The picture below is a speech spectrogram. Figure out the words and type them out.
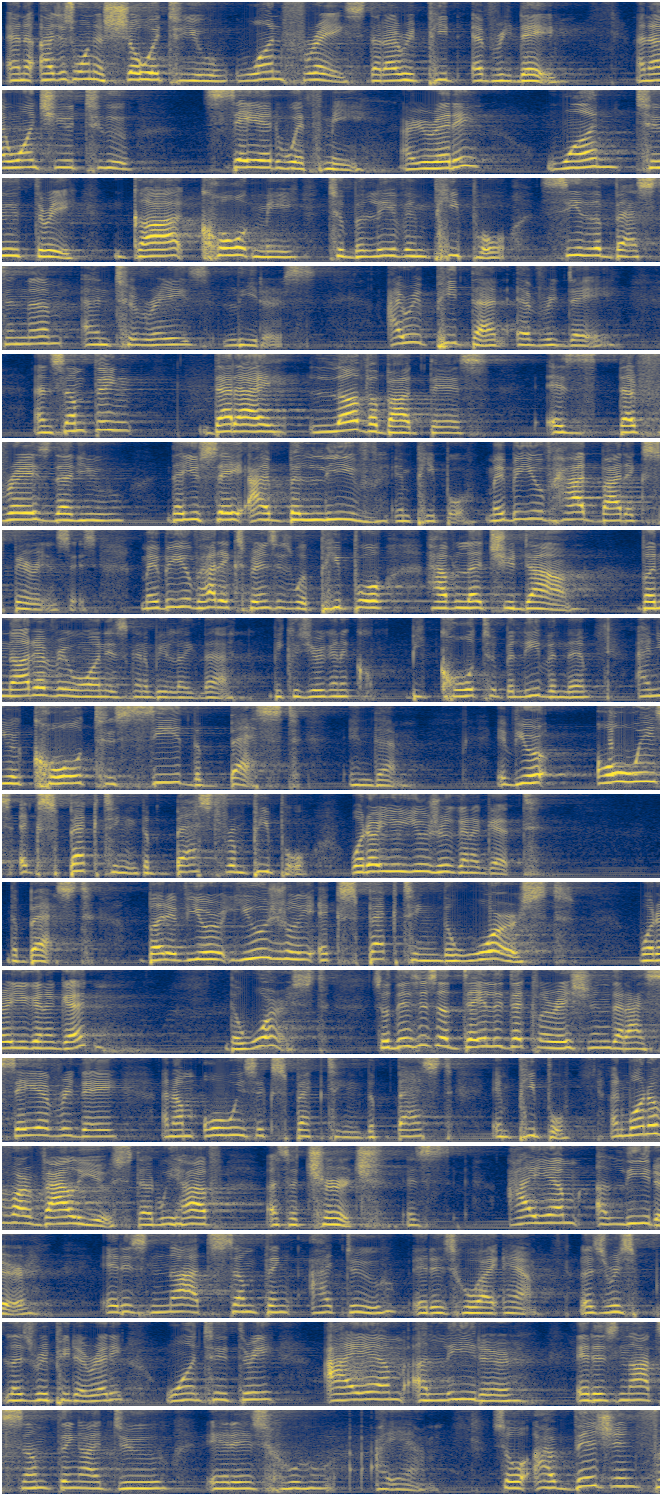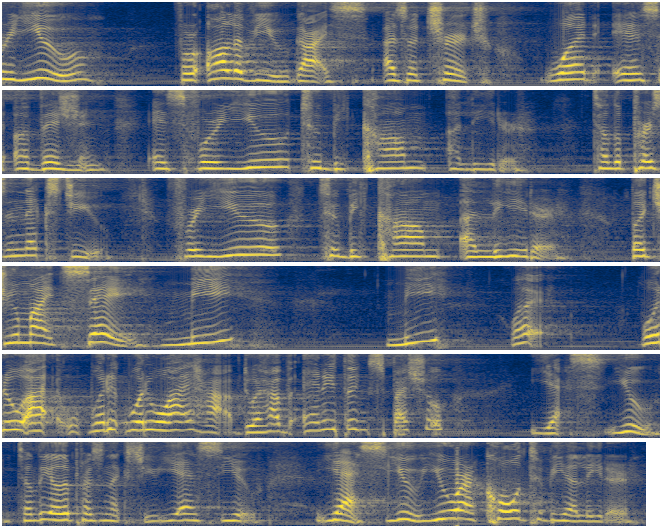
And I just want to show it to you. One phrase that I repeat every day. And I want you to say it with me. Are you ready? One, two, three. God called me to believe in people, see the best in them, and to raise leaders. I repeat that every day. And something that I love about this is that phrase that you that you say i believe in people. Maybe you've had bad experiences. Maybe you've had experiences where people have let you down but not everyone is going to be like that because you're going to be called to believe in them and you're called to see the best in them. If you're always expecting the best from people what are you usually going to get? The best. But if you're usually expecting the worst what are you going to get? The worst. So, this is a daily declaration that I say every day, and I'm always expecting the best in people. And one of our values that we have as a church is I am a leader. It is not something I do, it is who I am. Let's, re- let's repeat it. Ready? One, two, three. I am a leader. It is not something I do, it is who I am. So, our vision for you, for all of you guys as a church, what is a vision? Is for you to become a leader. Tell the person next to you, for you to become a leader. But you might say, me, me, what? What do I what, what do I have? Do I have anything special? Yes, you. Tell the other person next to you, yes, you. Yes, you. You are called to be a leader.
